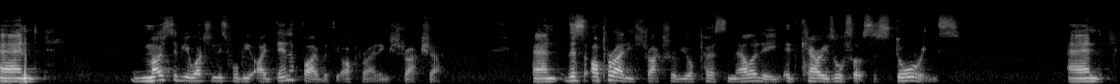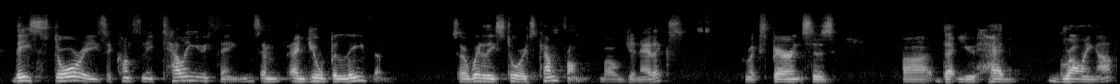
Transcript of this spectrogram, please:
And most of you watching this will be identified with the operating structure. And this operating structure of your personality, it carries all sorts of stories. And these stories are constantly telling you things and, and you'll believe them. So where do these stories come from? Well, genetics, from experiences uh, that you had growing up,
